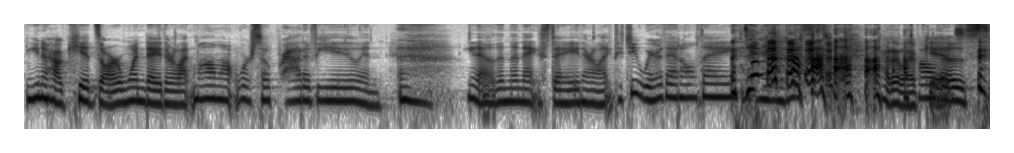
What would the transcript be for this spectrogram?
you know how kids are. One day they're like, "Mom, we're so proud of you," and you know, then the next day they're like, "Did you wear that all day?" Just Gotta love kids. those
